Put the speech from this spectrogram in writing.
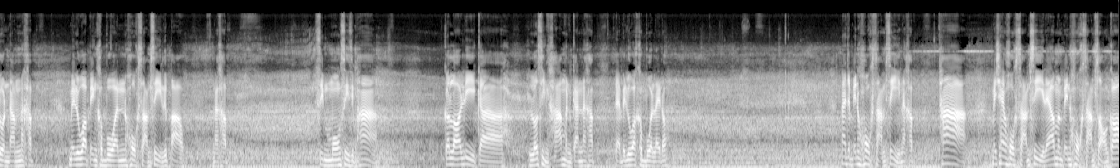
ด่วนดำนะครับ ไม่รู้ว่าเป็นขบวน 634 หรือเปล่านะครับ 10โมง45 ก็ล้อหลีกกับรถสินค้าเหมือนกันนะครับ แต่ไม่รู้ว่าขบวนอะไรเนาะน่าจะเป็น 634 นะครับ ถ้าไม่ใช่ 634 แล้วมันเป็น 632 ก็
